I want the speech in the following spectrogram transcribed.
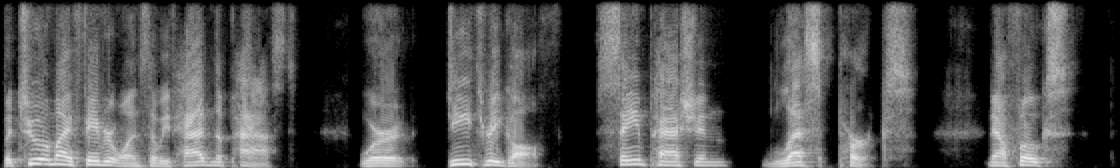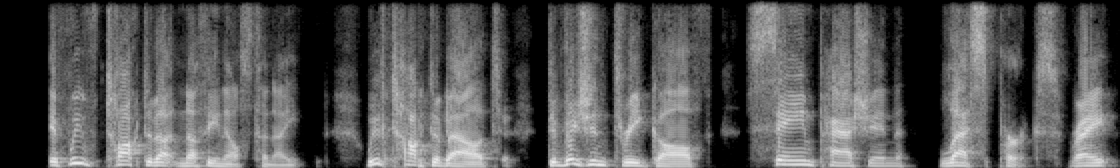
But two of my favorite ones that we've had in the past were D3 golf, same passion, less perks. Now, folks, if we've talked about nothing else tonight, we've talked about Division Three golf, same passion, less perks, right?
